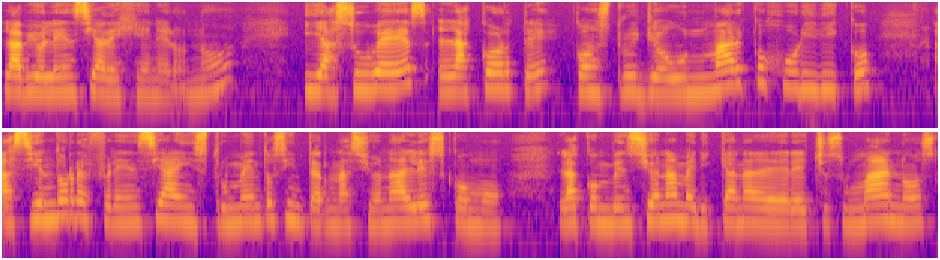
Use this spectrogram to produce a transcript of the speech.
la violencia de género, ¿no? Y a su vez, la Corte construyó un marco jurídico haciendo referencia a instrumentos internacionales como la Convención Americana de Derechos Humanos,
